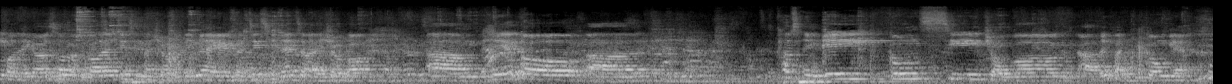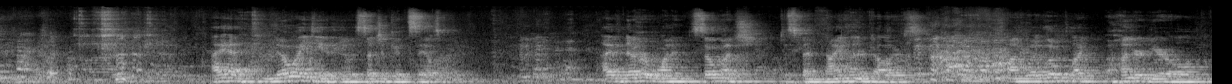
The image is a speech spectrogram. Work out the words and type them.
我哋个苏林哥咧，之前系做过啲咩嘅？佢之前咧就系、做过诶喺、一个诶、吸尘机公司做过诶呢、份工嘅。 I had no idea he was such a good salesman. I've never wanted so much to spend $900 on what looked like a 100 year old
